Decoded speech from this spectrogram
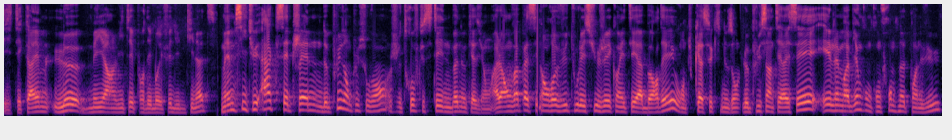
es, quand même le meilleur invité pour débriefer d'une keynote. Même si tu hacks cette chaîne de plus en plus souvent, je trouve que c'était une bonne occasion. Alors, on va passer en revue tous les sujets qui ont été abordés, ou en tout cas ceux qui nous ont le plus intéressés. Et j'aimerais bien qu'on confronte notre point de vue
